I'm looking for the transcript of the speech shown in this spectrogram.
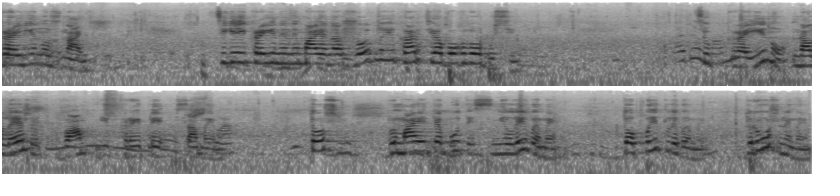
країну знань. Цієї країни немає на жодної карті або глобусі. Цю країну належить вам відкрити самим. Тож ви маєте бути сміливими, допитливими, дружними.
